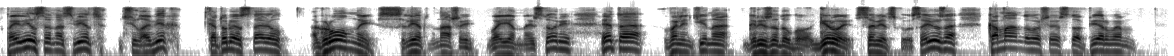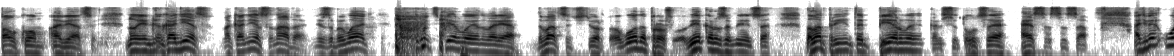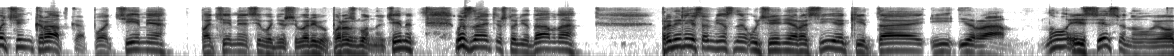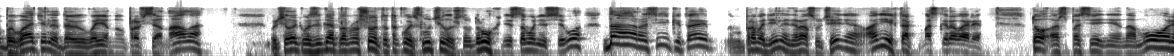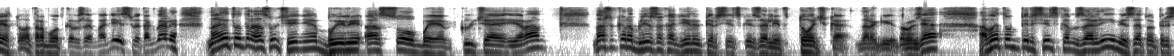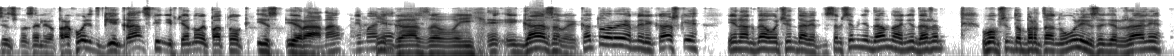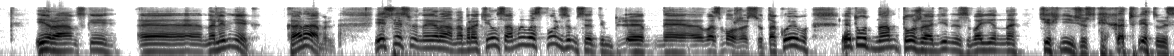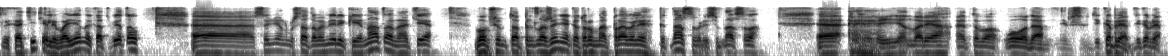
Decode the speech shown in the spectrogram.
появился на свет человек, который оставил огромный след в нашей военной истории. Это Валентина Гризодубова, герой Советского Союза, командовавшая 101-м полком авиации. Ну и, наконец, наконец, надо не забывать, 31 января 24 года, прошлого века, разумеется, была принята первая Конституция СССР. А теперь очень кратко по теме по теме сегодняшнего ревю, по разгонной теме. Вы знаете, что недавно провели совместное учение Россия, Китай и Иран. Ну, естественно, у обывателя, да и у военного профессионала – у человека возникает вопрос, что это такое случилось, что вдруг ни с того ни с сего. Да, Россия и Китай проводили не раз учения. Они их так маскировали. То о спасении на море, то отработка взаимодействия и так далее. На этот раз учения были особые, включая Иран. Наши корабли заходили в Персидский залив. Точка, дорогие друзья. А в этом Персидском заливе, из этого Персидского залива проходит гигантский нефтяной поток из Ирана. Внимание. И газовый. И, и газовый, который америкашки иногда очень давят. Совсем недавно они даже, в общем-то, бортанули и задержали иранский э, наливник корабль. Естественно, Иран обратился, а мы воспользуемся этим э, э, возможностью. Такой, это вот нам тоже один из военно-технических ответов, если хотите, или военных ответов э, Соединенным Штатам Америки и НАТО на те, в общем-то, предложения, которые мы отправили 15 или 17 э, января этого года, или декабря, декабря.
